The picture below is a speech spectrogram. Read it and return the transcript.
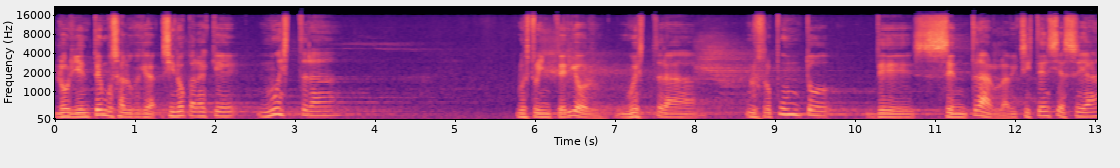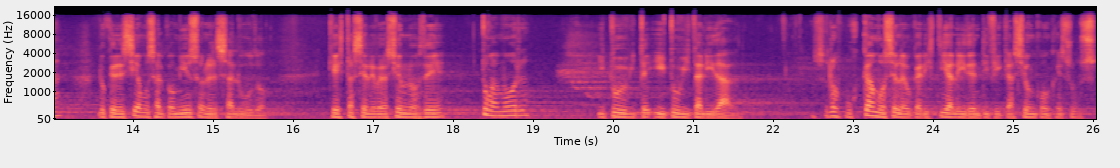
lo orientemos a lo que quiera, sino para que nuestra nuestro interior, nuestra, nuestro punto de centrar la existencia sea lo que decíamos al comienzo en el saludo, que esta celebración nos dé tu amor y tu, y tu vitalidad. Nosotros buscamos en la Eucaristía la identificación con Jesús.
